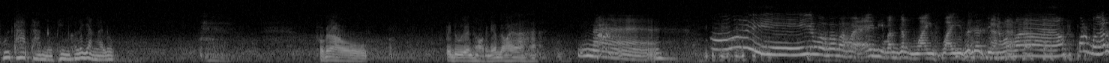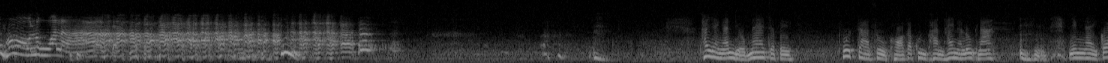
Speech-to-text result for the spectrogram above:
พูดทาบทามหนูพิมพ์เขาหรือยังอะลูก พวกเรา ไปดูเรือนหอกันเรียบร้อยแล้วฮะน่าเฮ้ยมามามามาไอ้นี่มันจะไวไฟซะจริงมามามันเหมือนพ่อมันลัวล่ะถ้าอย่างนั้นเดี๋ยวแม่จะไปพูดจาสู่ขอกับคุณพันธุ์ให้นะลูกนะอื้อหือยังไงก็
